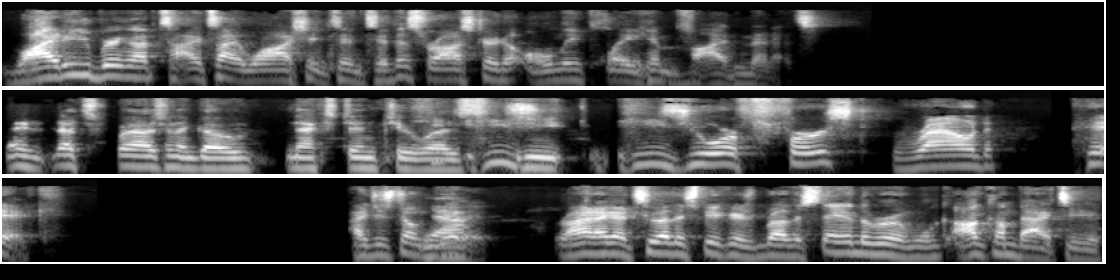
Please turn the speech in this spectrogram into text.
Why do you bring up Ty Ty Washington to this roster to only play him five minutes? And that's what I was going to go next into was He- he's the- he's your first round pick. I just don't Yeah. get it. Ryan, I got two other speakers, brother. Stay in the room. We'll, I'll come back to you.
